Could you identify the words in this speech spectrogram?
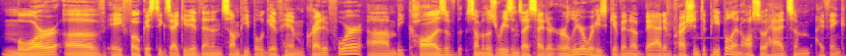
more of a focused executive than some people give him credit for, um, because of the, some of those reasons I cited earlier, where he's given a bad impression to people, and also had some, I think,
